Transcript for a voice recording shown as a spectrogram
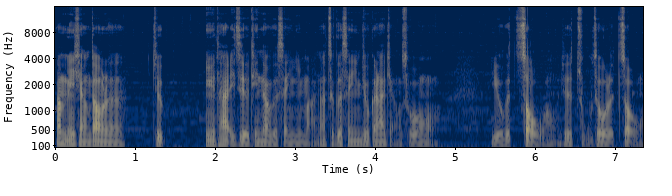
那没想到呢，就因为他一直有听到个声音嘛，那这个声音就跟他讲说有个咒啊，就是诅咒的咒啊。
